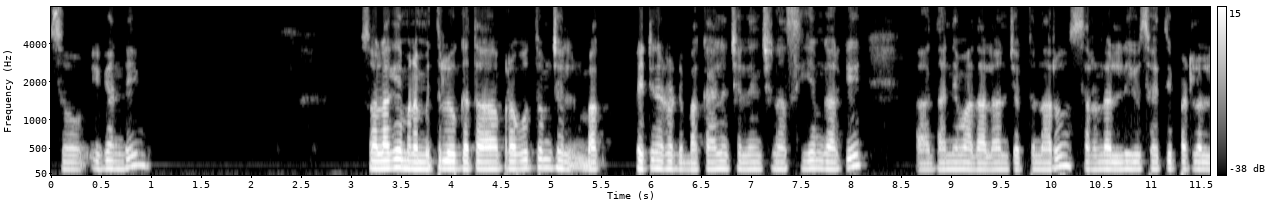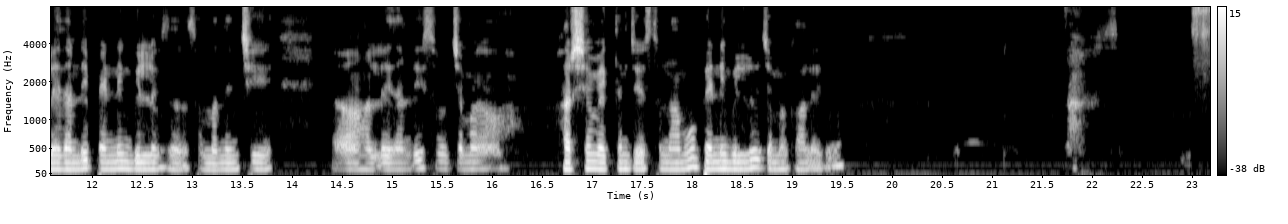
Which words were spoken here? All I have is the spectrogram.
సో, ఇవండి. సో, అలాగే మన మిత్రులు గత ప్రభుత్వం చెల్ పెట్టినటువంటి బకాయిలను చెల్లించిన సీఎం గారికి ధన్యవాదాలు అని చెప్తున్నారు. సరెండర్ లీవ్స్ అయితే ఇప్పట్లో లేదండి. పెండింగ్ బిల్లుకు సంబంధించి లేదండి. సో, జమ హర్షం వ్యక్తం చేస్తున్నాము. పెండింగ్ బిల్లు జమ కాలేదు. స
